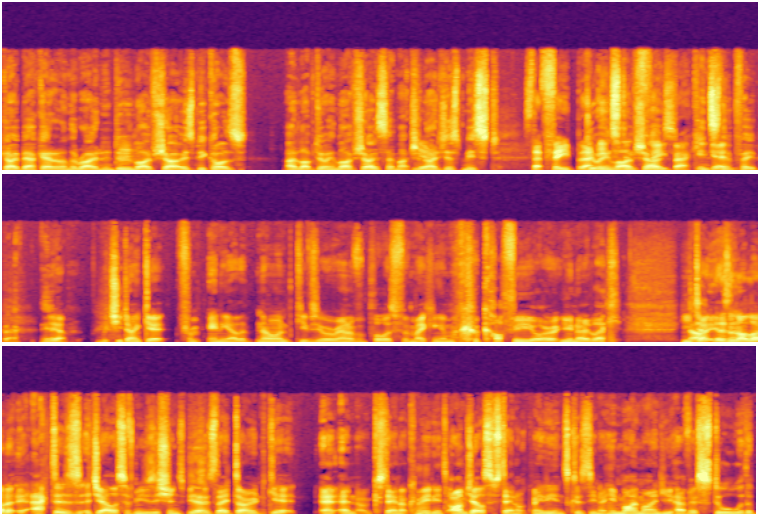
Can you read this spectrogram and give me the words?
go back out on the road and do mm. live shows because I love doing live shows so much, and I just missed It's that feedback, doing instant live shows. feedback Instant get. feedback. Yeah. Yeah. which you don't get from any other. No one gives you a round of applause for making them a good coffee, or you know, like you No. don't. There's not a lot of actors are jealous of musicians Yeah. because they don't get. And, and stand-up mm. comedians. I'm jealous of stand-up comedians because you know, mm. in my mind, you have a stool with a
